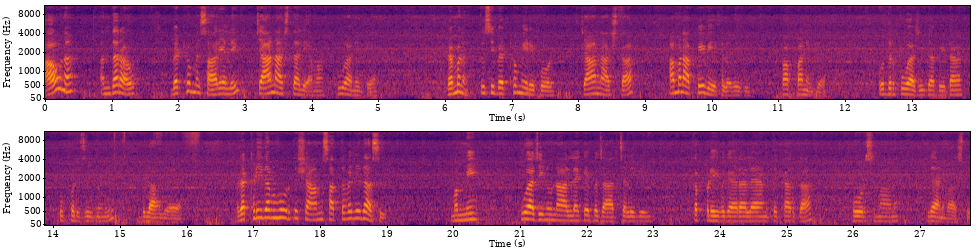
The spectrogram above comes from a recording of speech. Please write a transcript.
ਆਓ ਨਾ, ਅੰਦਰ ਆਓ। ਬੈਠੋ, ਮੈਂ ਸਾਰਿਆਂ ਲਈ ਚਾਹ ਨਾਸ਼ਤਾ ਲਿਆਵਾਂ, ਭੂਆ ਨੇ ਕਿਹਾ। ਰਮਨ, ਤੁਸੀਂ ਬੈਠੋ ਮੇਰੇ ਕੋਲ। ਚਾਹ, ਨਾਸ਼ਤਾ ਅਮਨ ਆਪੇ ਵੇਖ ਲਵੇਗੀ, ਪਾਪਾ ਨੇ ਕਿਹਾ। ਉਧਰ ਭੂਆ ਜੀ ਦਾ ਬੇਟਾ ਉੱਪਰ ਜੀ ਨੂੰ ਵੀ ਬੁਲਾ ਲਿਆ ਰੱਖੜੀ ਦਾ ਮਹੂਰਤ ਸ਼ਾਮ 7 ਵਜੇ ਦਾ ਸੀ। ਮੰਮੀ ਭੂਆ ਜੀ ਨੂੰ ਨਾਲ ਲੈ ਕੇ ਬਾਜ਼ਾਰ ਚਲੀ ਗਈ। ਕੱਪੜੇ ਵਗੈਰਾ ਲੈਣ ਤੇ ਘਰ ਦਾ ਹੋਰ ਸਮਾਨ ਲੈਣ ਵਾਸਤੇ।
